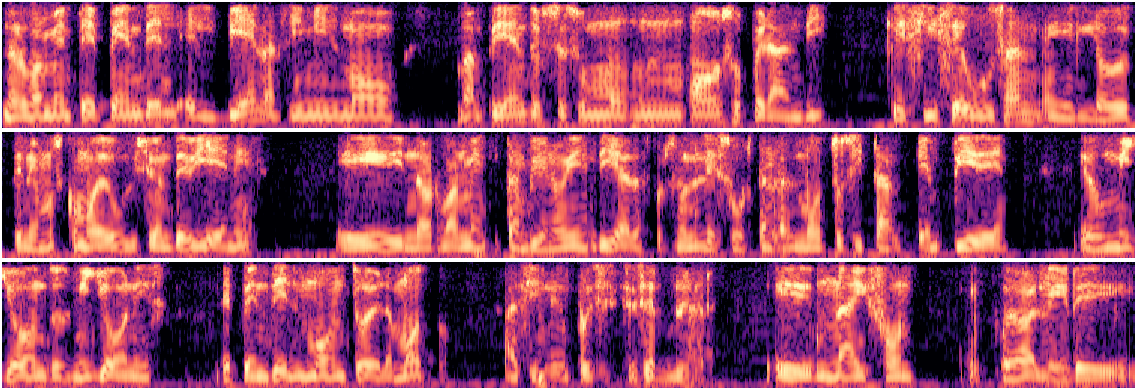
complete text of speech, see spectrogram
Normalmente depende el, el bien, así mismo van pidiendo. Este es un, un modus operandi que sí se usan, eh, lo tenemos como devolución de bienes. Eh, normalmente también hoy en día las personas les hurtan las motos y también piden eh, un millón, dos millones, depende del monto de la moto. Así mismo, pues este celular, eh, un iPhone, eh, puede valer,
